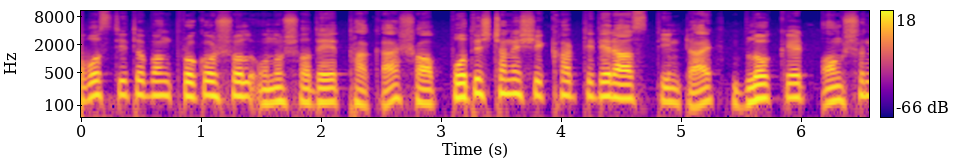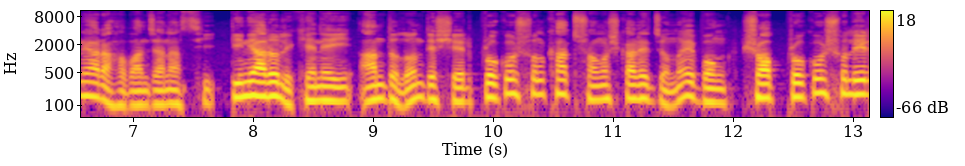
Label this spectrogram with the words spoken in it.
অবস্থিত এবং প্রকৌশল অনুষদে থাকা সব প্রতিষ্ঠানের শিক্ষার্থীদের আজ তিনটায় ব্লকেট অংশ নেওয়ার আহ্বান জানাচ্ছি। তিনি আরও লিখেন, এই আন্দোলন দেশের প্রকৌশল খাত সংস্কারের জন্য এবং সব প্রকৌশলীর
